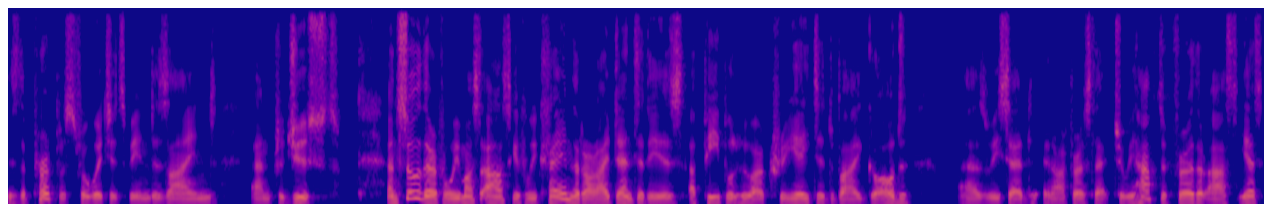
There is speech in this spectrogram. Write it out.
is the purpose for which it's been designed and produced. And so, therefore, we must ask if we claim that our identity is a people who are created by God, as we said in our first lecture, we have to further ask yes,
